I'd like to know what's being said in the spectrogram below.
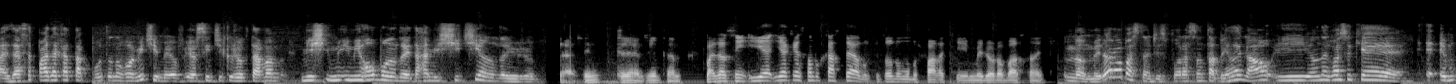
Mas essa parte da catapulta, eu não vou mentir. Eu, eu senti que o jogo tava me, me, me roubando aí, tava me chiteando aí o jogo. é, entendo, entendo. Mas assim, e a, e a questão do castelo, que todo mundo fala que melhorou bastante. Não, melhorou bastante, a exploração tá bem legal e é um negócio que é. é- é-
